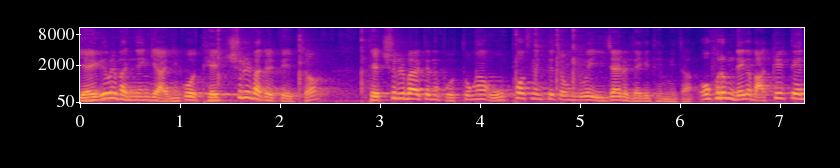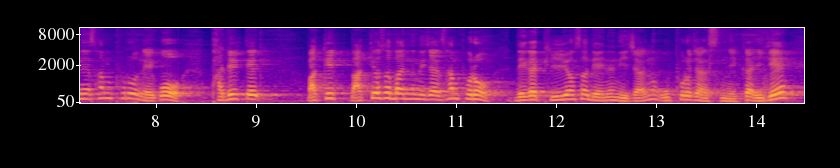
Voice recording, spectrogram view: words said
예금을 받는 게 아니고 대출을 받을 때 있죠. 대출을 받을 때는 보통 한 5% 정도의 이자를 내게 됩니다. 어, 그럼 내가 맡길 때는 3% 내고 받을 때 맡기, 맡겨 서 받는 이자는 3%, 내가 빌려서 내는 이자는 5%지 않습니까? 이게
